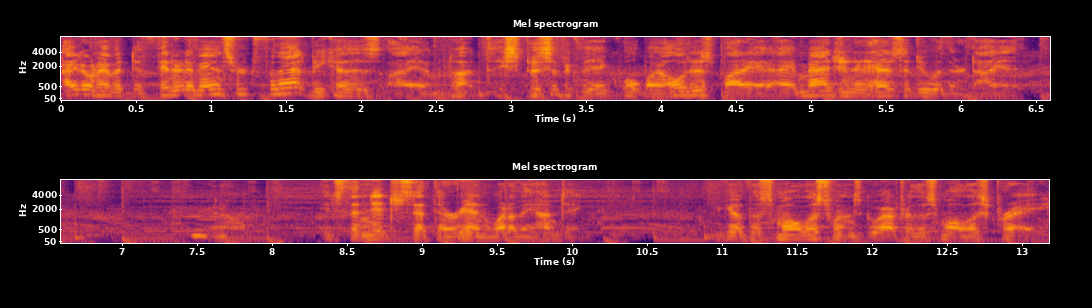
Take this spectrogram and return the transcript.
I don't have a definitive answer for that because I am not specifically a quoll biologist, but I, I imagine it has to do with their diet. You know, it's the niche that they're in. What are they hunting? Because the smallest ones go after the smallest prey.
